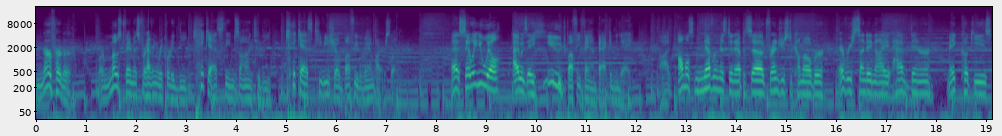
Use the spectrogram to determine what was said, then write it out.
Nerf Herder, who are most famous for having recorded the kick ass theme song to the kick ass TV show Buffy the Vampire Slayer. Uh, say what you will, I was a huge Buffy fan back in the day. Uh, almost never missed an episode. Friends used to come over every Sunday night, have dinner, make cookies,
